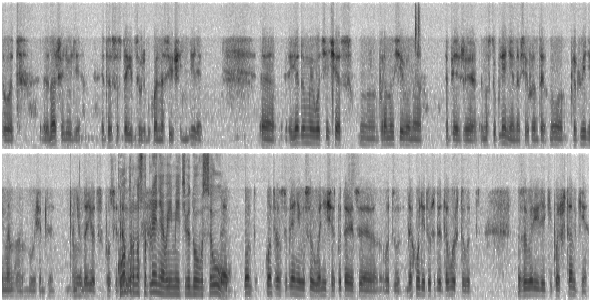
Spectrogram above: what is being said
Вот, наши люди. Это состоится уже буквально на следующей неделе. Э, я думаю, вот сейчас э, проанонсировано опять же, наступление на всех фронтах, но, как видим, оно, в общем-то, не удается после Контрнаступление того... вы имеете в виду ВСУ? Да, контр, контрнаступление ВСУ. Они сейчас пытаются, вот, вот, доходит уже до того, что вот заварили экипаж в танке.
